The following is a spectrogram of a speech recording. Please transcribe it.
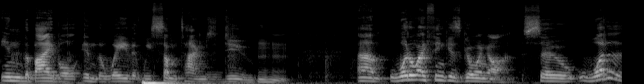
in the Bible in the way that we sometimes do. Um, what do I think is going on? So, what are the,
